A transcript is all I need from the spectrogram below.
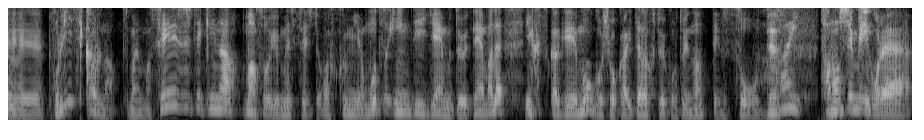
えーポリティカルなつまりまあ政治的な、まあ、そういうメッセージとか含みを持つインディーゲームというテーマでいくつかゲームをご紹介いただくということになっているそうです。はい楽しみこれ。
